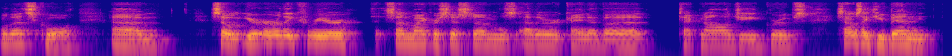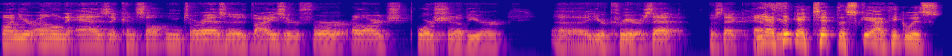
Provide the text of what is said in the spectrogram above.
Well, that's cool. Um, so your early career, Sun Microsystems, other kind of uh, technology groups, sounds like you've been on your own as a consultant or as an advisor for a large portion of your uh, your career. Is that was that? Accurate? Yeah, I think I tipped the scale. I think it was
